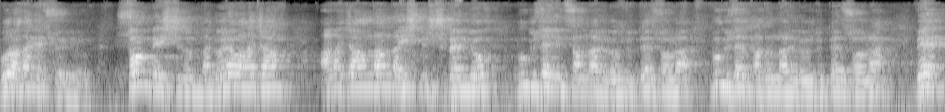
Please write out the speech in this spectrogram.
Burada net söylüyorum. Son beş yılımda görev alacağım. Alacağımdan da hiçbir şüphem yok. Bu güzel insanları gördükten sonra, bu güzel kadınları gördükten sonra ve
